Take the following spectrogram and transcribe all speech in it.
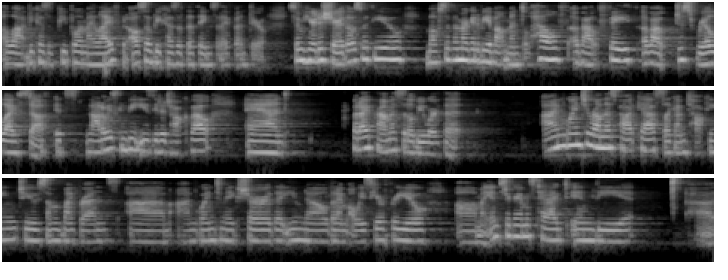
a lot because of people in my life, but also because of the things that I've been through. So I'm here to share those with you. Most of them are going to be about mental health, about faith, about just real life stuff. It's not always going to be easy to talk about and but I promise it'll be worth it. I'm going to run this podcast like I'm talking to some of my friends. Um, I'm going to make sure that you know that I'm always here for you. Uh, my Instagram is tagged in the uh,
